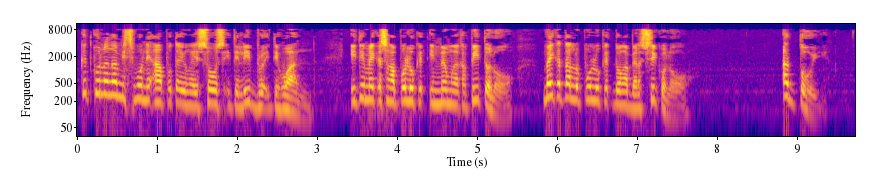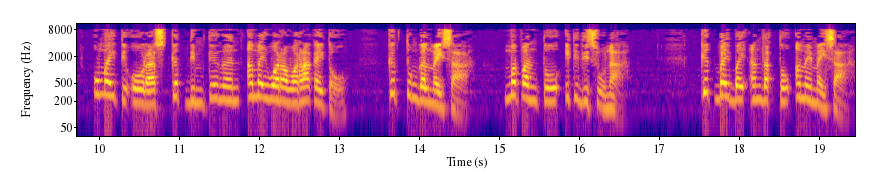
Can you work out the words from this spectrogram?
Kat ko na nga mismo ni Apo tayo nga Isos iti libro iti Juan, iti may kasangapulo ket innem nga kapitulo, may katalupulo ket nga bersikulo, Adtoy, umay ti oras kat dimtingan amay warawara kayto, kat tunggal maysa, mapanto iti disuna. Kat baybay andak to amay maysa,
